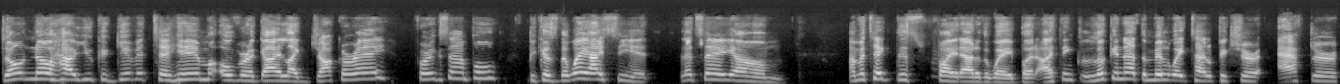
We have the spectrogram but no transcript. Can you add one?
don't know how you could give it to him over a guy like Jacare, for example, because the way I see it, let's say um I'm gonna take this fight out of the way, but I think looking at the middleweight title picture after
